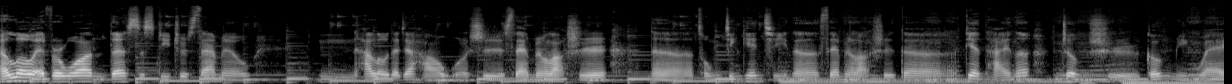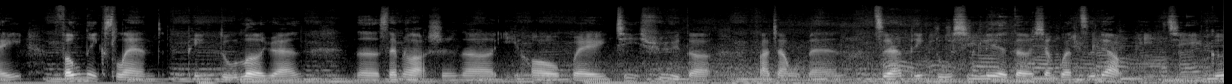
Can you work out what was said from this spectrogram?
Hello everyone, this is Teacher Samuel. 嗯，Hello，大家好，我是 Samuel 老师。那从今天起呢，Samuel 老师的电台呢正式更名为 Phonics Land 拼读乐园。那 Samuel 老师呢以后会继续的发展我们自然拼读系列的相关资料以及歌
